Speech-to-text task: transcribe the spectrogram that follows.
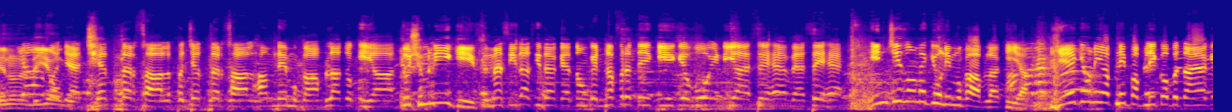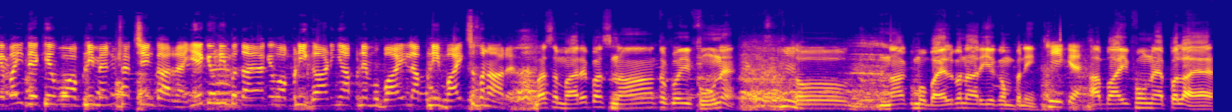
इन्होंने लिए होंगे। छिहत्तर साल पचहत्तर साल हमने मुकाबला तो किया दुश्मनी की। मैं सीधा सीधा कहता हूँ कि नफरतें की कि वो इंडिया ऐसे है वैसे है। इन चीज़ों में क्यों नहीं मुकाबला किया? ये क्यों नहीं अपनी पब्लिक को बताया कि भाई देखें वो अपनी मैन्युफैक्चरिंग कर रहा है। ये क्यों नहीं बताया कि वो अपनी गाड़ियाँ अपने मोबाइल अपनी बाइक्स बना रहा है? बस हमारे पास ना तो कोई फ़ोन है तो ना मोबाइल बना रही है कंपनी ठीक है। अब आईफोन एप्पल आया है।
